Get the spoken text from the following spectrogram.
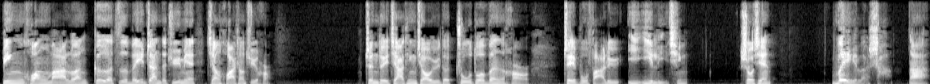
兵荒马乱、各自为战的局面将画上句号。针对家庭教育的诸多问号，这部法律一一理清。首先，为了啥啊？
